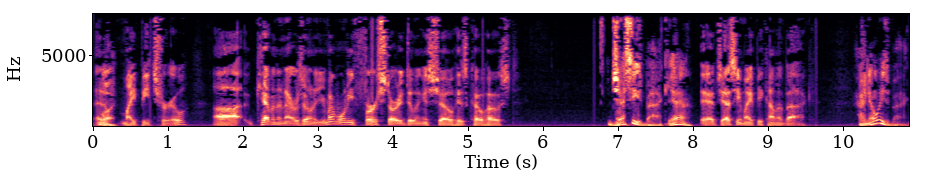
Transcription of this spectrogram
And What? it might be true. Uh, Kevin in Arizona. You remember when he first started doing his show, his co-host? Jesse's back. Yeah, Yeah, Jesse might be coming back. I know he's back.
